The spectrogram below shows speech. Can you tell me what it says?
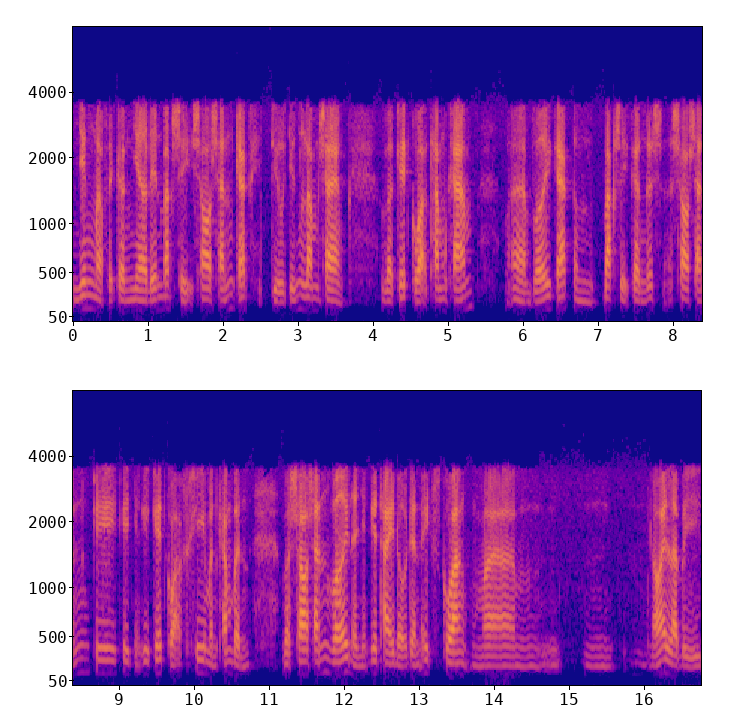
Nhưng mà phải cần nhờ đến bác sĩ so sánh các triệu chứng lâm sàng và kết quả thăm khám à, với các ừ, bác sĩ cần so sánh cái, cái những cái kết quả khi mình khám bệnh và so sánh với là những cái thay đổi trên X quang mà nói là bị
